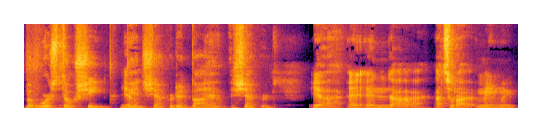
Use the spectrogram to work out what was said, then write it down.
but we're still sheep Yeah. being shepherded by Yeah. the shepherd. Yeah, and, and uh, that's what I, I mean. We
